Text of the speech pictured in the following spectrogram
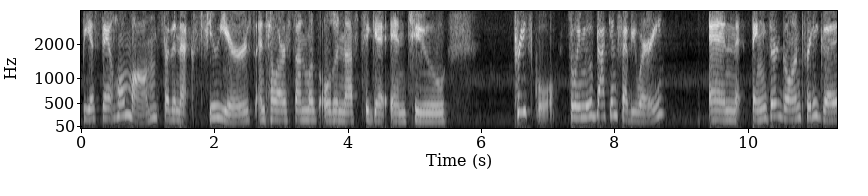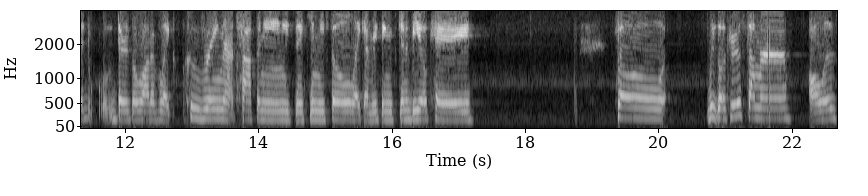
be a stay at home mom for the next few years until our son was old enough to get into preschool. So we moved back in February and things are going pretty good. There's a lot of like hoovering that's happening. He's making me feel like everything's going to be okay. So we go through the summer. All is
